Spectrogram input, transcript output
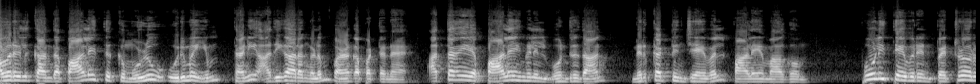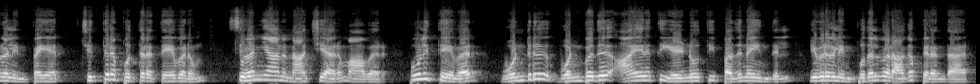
அவர்களுக்கு அந்த பாளையத்துக்கு முழு உரிமையும் தனி அதிகாரங்களும் வழங்கப்பட்டன. அத்தகைய பாளையங்களில் ஒன்றுதான் நெற்கட்டுஞ்சேவல் பாளையமாகும். பூலித்தேவரின் பெற்றோர்களின் பெயர் சித்திரபுத்திர தேவரும் சிவஞான நாச்சியாரும் ஆவர். பூலித்தேவர் ஒன்று ஒன்பது ஆயிரத்தி எழுநூத்தி பதினைந்தில் இவர்களின் புதல்வராக பிறந்தார்.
